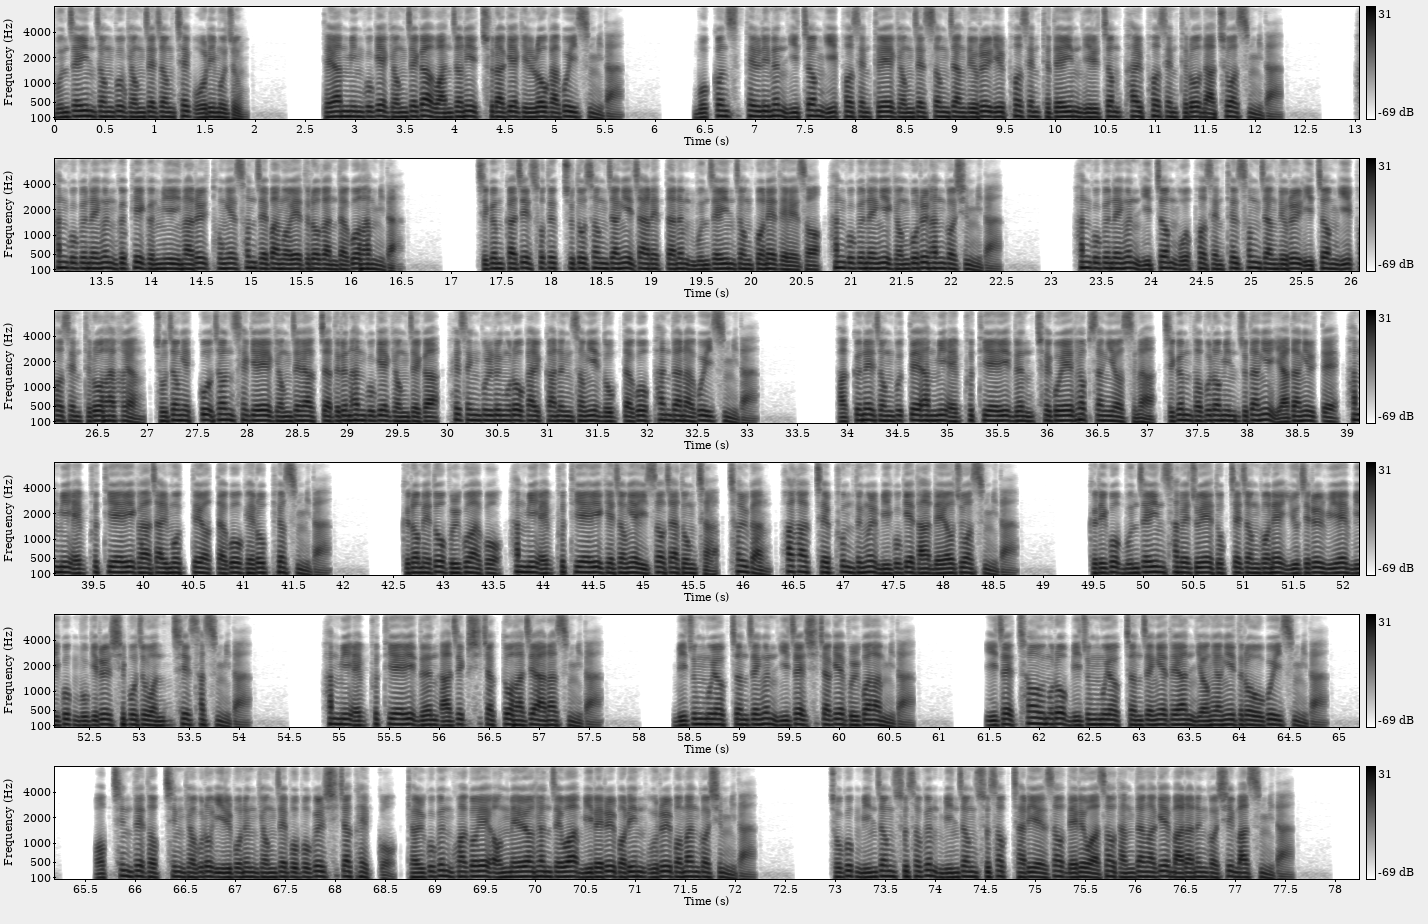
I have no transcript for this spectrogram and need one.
문재인 정부 경제정책 오리무중. 대한민국의 경제가 완전히 추락의 길로 가고 있습니다. 모건 스탠리는 2.2%의 경제 성장률을 1%대인 1.8%로 낮추었습니다. 한국은행은 급히 금리 인하를 통해 선제 방어에 들어간다고 합니다. 지금까지 소득 주도 성장이 잘했다는 문재인 정권에 대해서 한국은행이 경고를 한 것입니다. 한국은행은 2.5% 성장률을 2.2%로 하향 조정했고 전 세계의 경제학자들은 한국의 경제가 회생불능으로 갈 가능성이 높다고 판단하고 있습니다. 박근혜 정부 때 한미 FTA는 최고의 협상이었으나 지금 더불어민주당이 야당일 때 한미 FTA가 잘못되었다고 괴롭혔습니다. 그럼에도 불구하고 한미 FTA 개정에 있어 자동차, 철강, 화학 제품 등을 미국에 다 내어주었습니다. 그리고 문재인 사회주의 독재 정권의 유지를 위해 미국 무기를 15조 원치 샀습니다. 한미 FTA는 아직 시작도 하지 않았습니다. 미중 무역 전쟁은 이제 시작에 불과합니다. 이제 처음으로 미중 무역 전쟁에 대한 영향이 들어오고 있습니다. 엎친 데 덮친 격으로 일본은 경제 보복을 시작했고 결국은 과거에 얽매여 현재와 미래를 벌인 우를 범한 것입니다. 조국 민정수석은 민정수석 자리에서 내려와서 당당하게 말하는 것이 맞습니다.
